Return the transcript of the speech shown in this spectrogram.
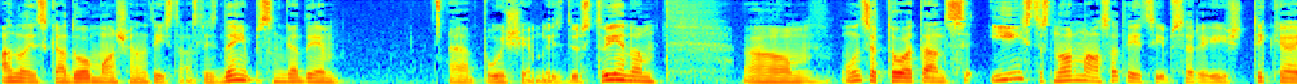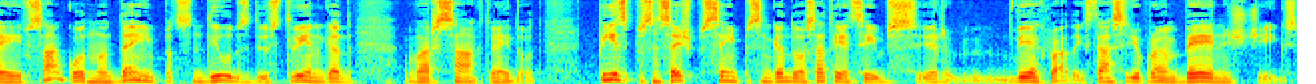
analītiskā domāšana attīstās līdz 19 gadiem, puišiem līdz 21. Um, un ar to tādas īstas normālas attiecības arī tikai sākot no 19, 20, 21 gada var sākt veidot. 15, 16, 17 gados attiecības ir vienprātīgas, tās ir joprojām bērnišķīgas,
